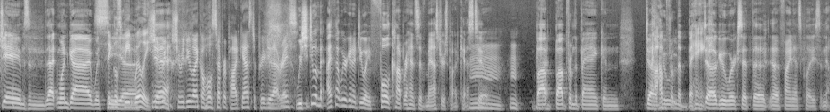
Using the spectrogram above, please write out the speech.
James and that one guy with Single the, speed uh, Willie. Should, Yeah. we, should we do like a whole separate podcast to preview that race? We should do a. I thought we were going to do a full comprehensive Masters podcast too. Bob, Bob from the bank, and Doug Bob who- from the bank. Doug who works at the uh, finance place. No,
